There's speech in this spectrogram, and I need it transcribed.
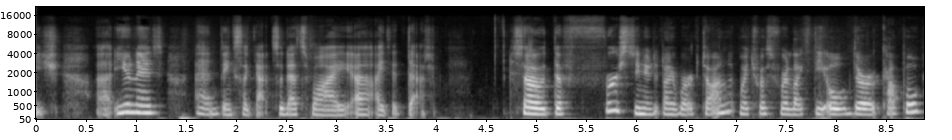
each uh, unit and things like that. So that's why uh, I did that. So the first unit that I worked on, which was for like the older couple,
